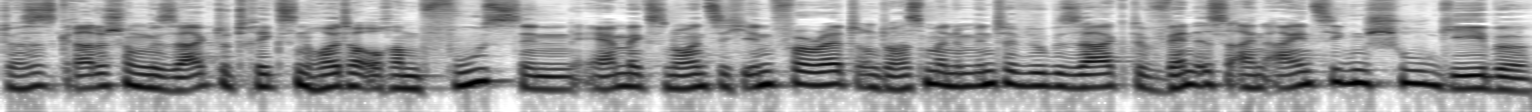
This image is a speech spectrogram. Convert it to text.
Du hast es gerade schon gesagt, du trägst ihn heute auch am Fuß, den Air Max 90 Infrared. Und du hast mal in einem Interview gesagt, wenn es einen einzigen Schuh gäbe,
